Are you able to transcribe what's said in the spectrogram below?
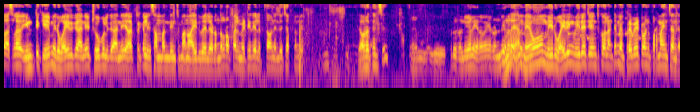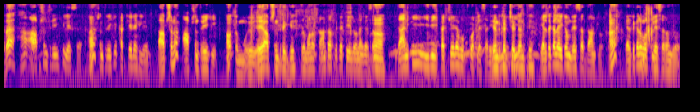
అసలు ఇంటికి మీరు వైర్ కానీ ట్యూబులు కానీ ఎలక్ట్రికల్కి సంబంధించి మనం ఐదు వేల ఏడు వందల రూపాయల మెటీరియల్ ఇస్తామని ఎందుకు చెప్పలేదు మీరు? ఎవరో తెలుసు? ఇప్పుడు రెండు వేల ఇరవై రెండు మేము మీరు వైరింగ్ మీరే చేయించుకోవాలంటే మేము ప్రైవేట్ వాడిని పురమాయించాం కదా. ఆప్షన్ త్రీకి లేదు సార్. ఆప్షన్ త్రీకి కట్ చేయడానికి లేదు. ఆప్షన్? ఆప్షన్ త్రీకి. ఏ ఆప్షన్ త్రీకి? ఇప్పుడు మన కాంట్రాక్ట్లు కట్టి ఉన్నాయి కదా సార్. దానికి ఇది కట్ చేయడానికి ఒప్పుకోవట్లేదు సార్. ఏంటి కట్ చేయడానికి? ఎలక్ట్రికల్ ఐటమ్ లేదు సార్ దాంట్లో? ఎలక్ట్రికల్ వర్క్ లేదు సార్ అందులో.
